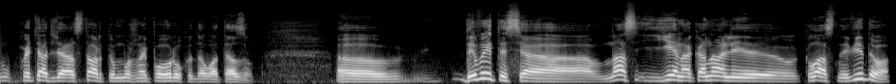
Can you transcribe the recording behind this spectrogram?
ну, хоча для старту можна і по гороху давати азот. Е, Дивитися, в нас є на каналі класне відео,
